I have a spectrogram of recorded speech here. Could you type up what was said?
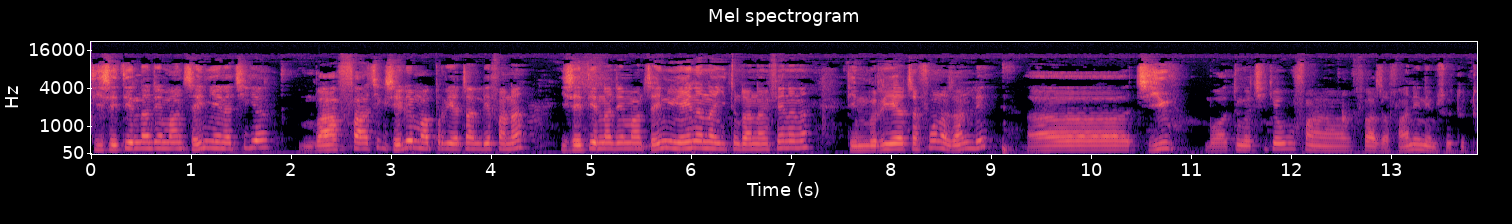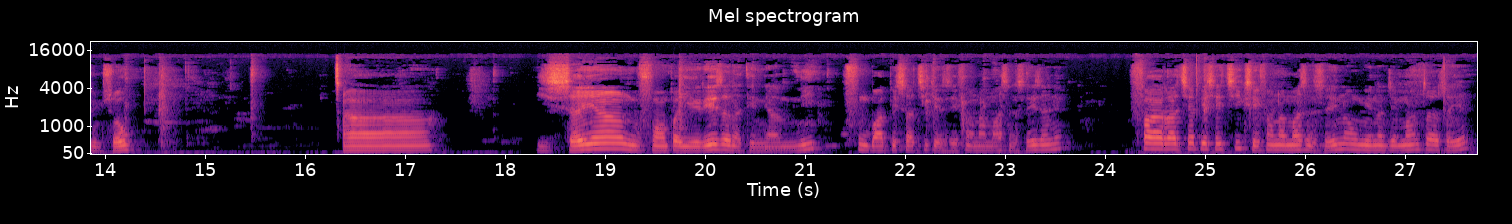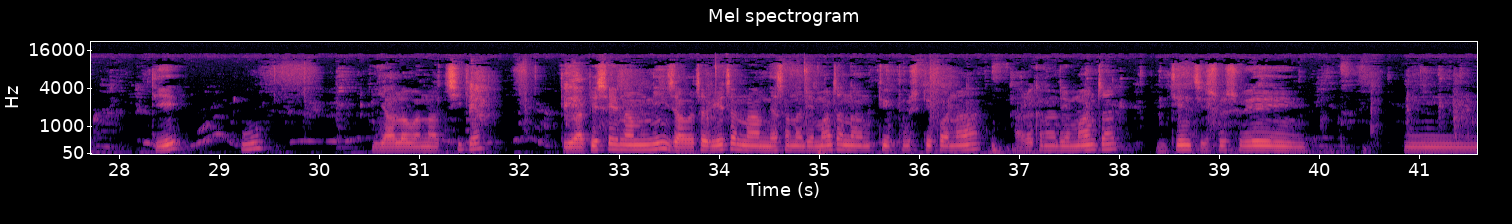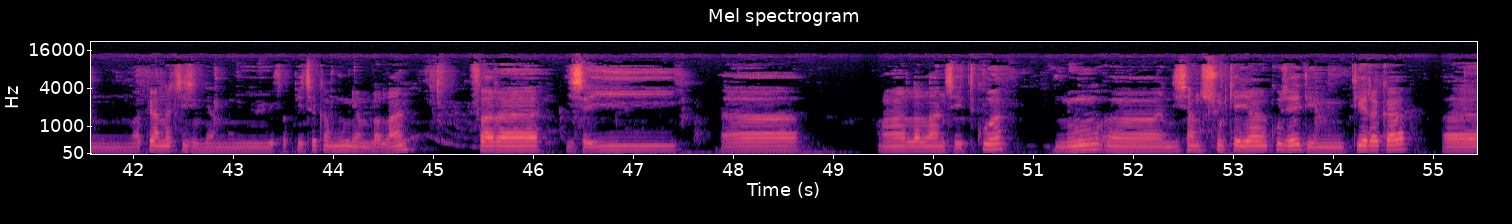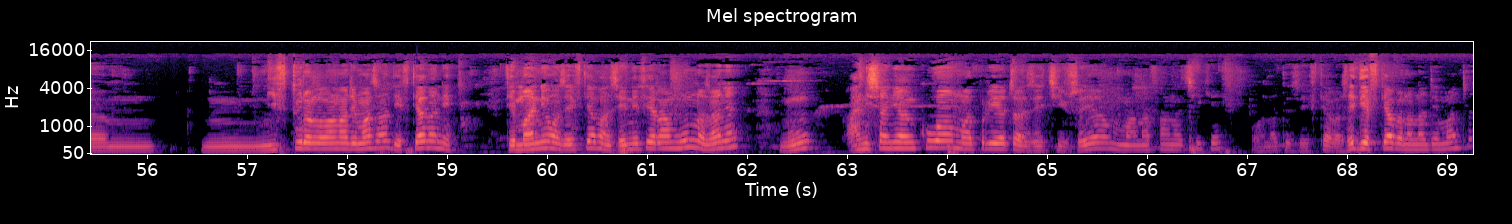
dia izay tenin'Andriamanitra izay no iainantsika mba hahafahantsika izay ilay mampirehatra an'ilay fanahy. Izay tenin'Andriamanitra izay no iainana hitondrana ny fiainana dia mirehatra foana izany ilay jiro mba hahatonga antsika ho fa- fahazavana eny amin'izao tontolo izao. Izay no fampaherezana dia ny amin'ny fomba ampiasantsika izay fanahy masina izay zany fa raha tsy ampiasaintsika izay fanahy masina izay na omen'Andriamanitra aza izay dia ho miala ao anatintsika dia ampiasaina amin'ny zavatra rehetra na amin'ny asan'Andriamanitra na amin'ny toe-po sy toe-panahy araka an'Andriamanitra ny tenin'i Jesosy hoe Mampianatra izy ny amin'ny efa betsaka moa ny amin'ny lalàny, fa raha izay lalàny izay tokoa no anisan'ny solika ihany koa izay de miteraka ny fitoran'ny lalàn'Andriamanitra zany de fitiavana e, de maneho an'izay fitiavana izay ny fiaraha-monina zany a no anisany ihany koa mampirehatra an'izay jiro izay a, manafana antsika ao anatin'izay fitiavana izay, de fitiavana an'Andriamanitra.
